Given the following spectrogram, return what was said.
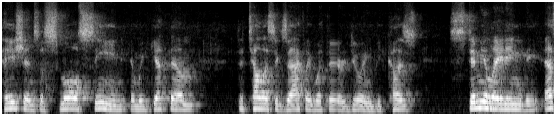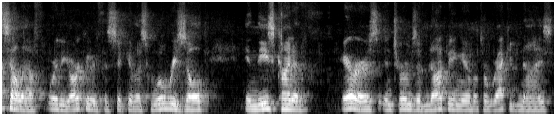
patients a small scene and we get them to tell us exactly what they're doing because stimulating the SLF or the arcuate fasciculus will result in these kind of errors in terms of not being able to recognize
